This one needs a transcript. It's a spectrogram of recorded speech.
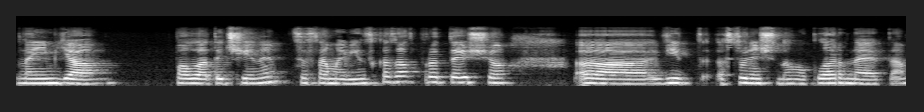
на ім'я Павла Тичини. Це саме він сказав про те, що е, від сонячного кларнета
